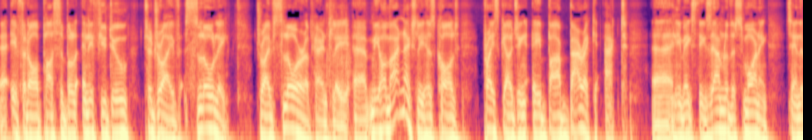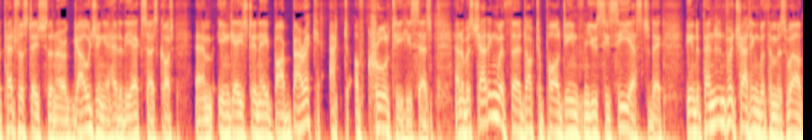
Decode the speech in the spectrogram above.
uh, if at all possible. And if you do, to drive slowly. Drive slower, apparently. Uh, Martin actually has called price gouging a barbaric act. Uh, he makes the examiner this morning saying the petrol stations are gouging ahead of the excise cut um, engaged in a barbaric act of cruelty, he says. And I was chatting with uh, Dr. Paul Deane from UCC yesterday. The Independent were chatting with him as well.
